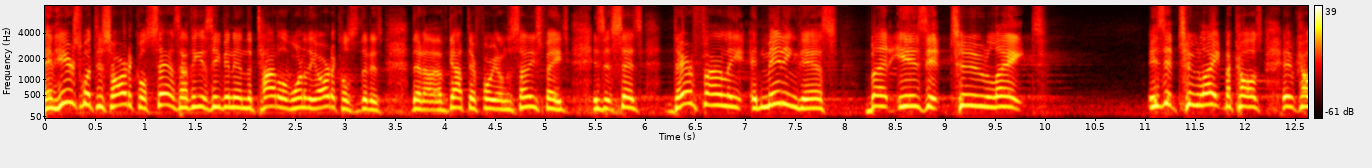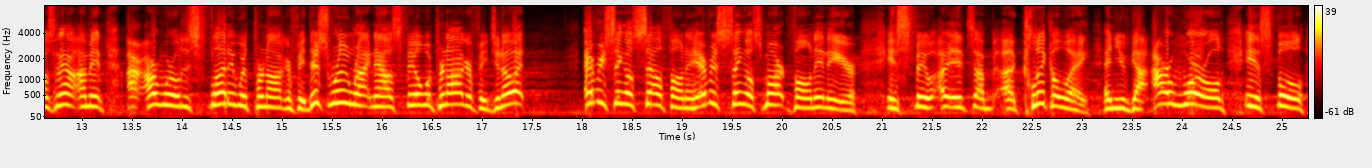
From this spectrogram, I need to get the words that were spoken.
And here's what this article says. I think it's even in the title of one of the articles that is that I've got there for you on the Sundays page. Is it says they're finally admitting this, but is it too late? Is it too late? Because, because now, I mean, our, our world is flooded with pornography. This room right now is filled with pornography. Do you know it? Every single cell phone and every single smartphone in here is filled, uh, it's a, a, click away, and you've got our world is full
